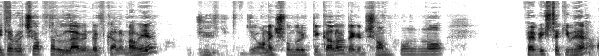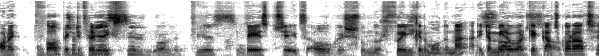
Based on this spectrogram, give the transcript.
এটা রয়েছে আপনার ল্যাভেন্ডার কালার। না ভাইয়া? জি। জি অনেক সুন্দর একটি কালার। দেখেন সম্পূর্ণ ফ্যাব্রিক্সটা কি ভাইয়া? অনেক সফট একটি ফ্যাব্রিক্স বলে সিল্ক ওকে সুন্দর সিল্কের মধ্যে না? এটা মিরর ওয়ার্কের কাজ করা আছে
